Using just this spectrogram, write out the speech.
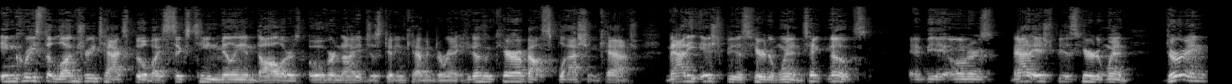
Increased the luxury tax bill by $16 million overnight just getting Kevin Durant. He doesn't care about splashing cash. Matty Ishbia is here to win. Take notes, NBA owners. Mat Ishbia is here to win. During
